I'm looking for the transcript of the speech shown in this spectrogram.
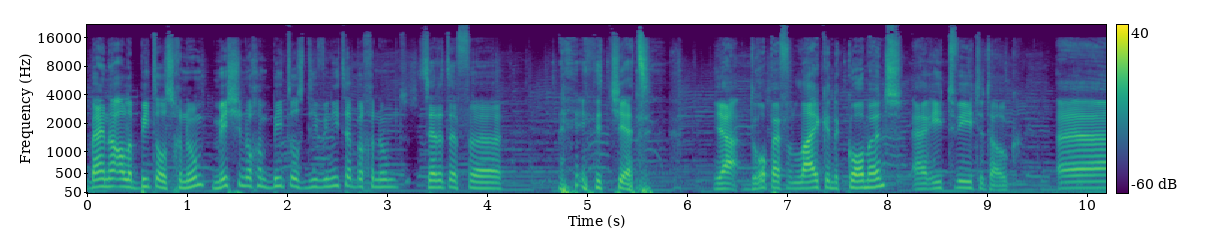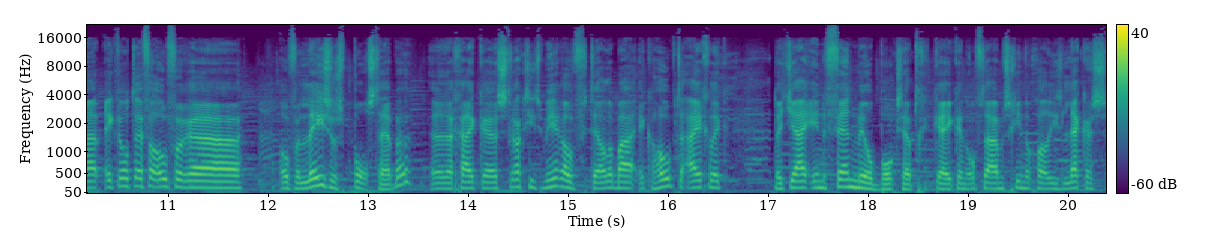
bijna alle Beatles genoemd. Mis je nog een Beatles die we niet hebben genoemd? Zet het even eh, in de chat. Ja, drop even een like in de comments en retweet het ook. Ik wil het even over, over lezerspost hebben. Daar ga ik straks iets meer over vertellen. Maar ik hoopte eigenlijk dat jij in de fanmailbox hebt gekeken. En of daar misschien nog wel iets lekkers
